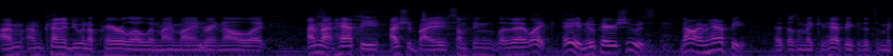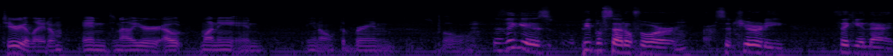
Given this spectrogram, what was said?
I'm I'm kind of doing a parallel in my mind right now. Like, I'm not happy. I should buy something that I like. Hey, a new pair of shoes. Now I'm happy. That doesn't make you happy because it's a material item, and now you're out money, and you know the brand. is bull. The thing is, people settle for Mhm. security, thinking that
